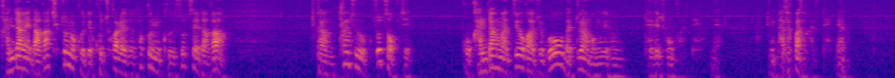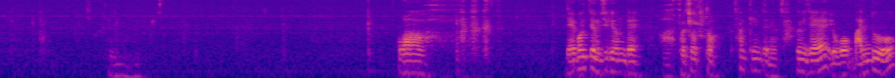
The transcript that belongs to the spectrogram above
간장에다가 식초 넣고 이제 고춧가루 해서 섞은 그 소스에다가 그냥 탕수육 소스 없이 그 간장만 찍어가지고 맥주랑 먹는 게 저는 되게 좋은 것 같아요. 네. 음, 바삭바삭할 때. 예. 음. 와. 네 번째 음식이었는데 아, 벌써부터 참기 힘드네요. 자, 그럼 이제 요거 만두,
